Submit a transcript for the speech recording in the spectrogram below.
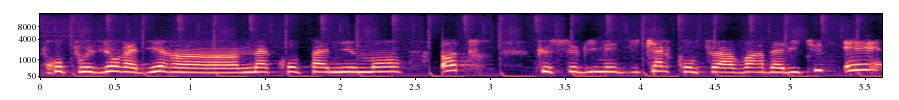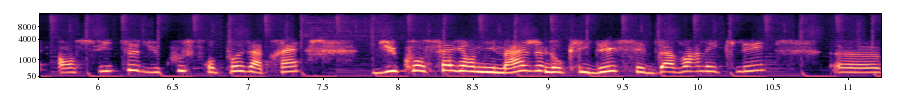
proposer, on va dire, un accompagnement autre que celui médical qu'on peut avoir d'habitude. Et ensuite, du coup, je propose après du conseil en image. Donc l'idée, c'est d'avoir les clés euh,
